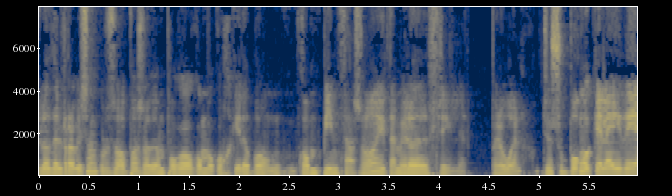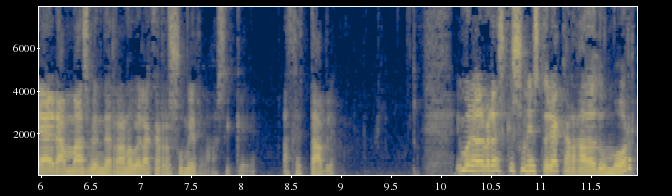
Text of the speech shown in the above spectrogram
lo del Robinson Crusoe pues lo veo un poco como cogido con pinzas, ¿no? Y también lo del thriller. Pero bueno, yo supongo que la idea era más vender la novela que resumirla, así que aceptable. Y bueno, la verdad es que es una historia cargada de humor.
